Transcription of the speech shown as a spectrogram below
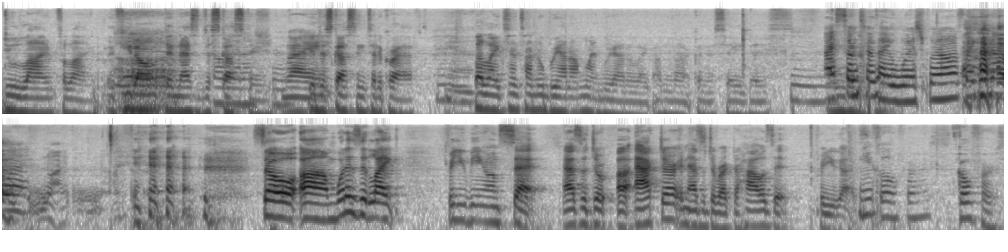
do line for line. If you don't, then that's disgusting. true. Right. You're disgusting to the craft. Yeah. But like since I knew Brianna, I'm like Brianna, like I'm not gonna say this. I I'm sometimes I wish, but I was like, you know what? No, I, no. So, um, what is it like for you being on set as a dir- uh, actor and as a director? How is it for you guys? You go first. Go first.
